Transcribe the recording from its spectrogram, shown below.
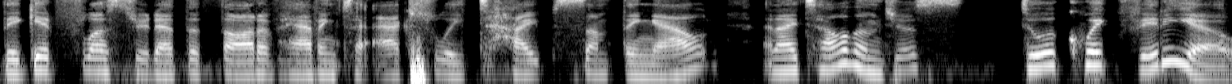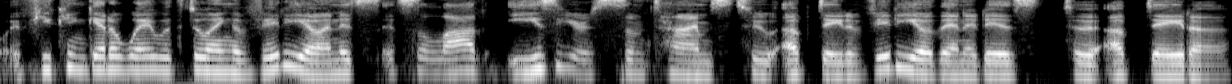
they get flustered at the thought of having to actually type something out. And I tell them just do a quick video if you can get away with doing a video. And it's, it's a lot easier sometimes to update a video than it is to update a,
